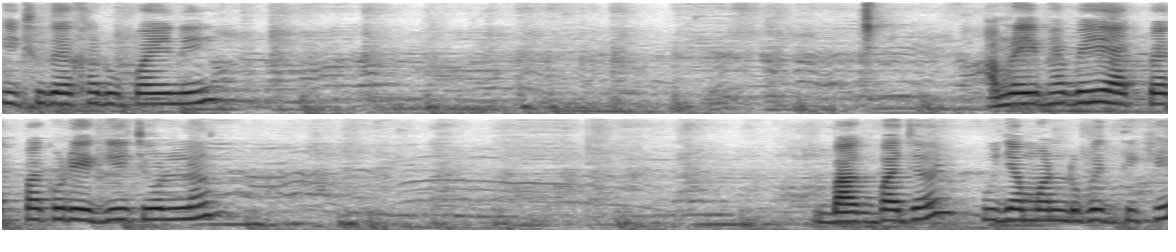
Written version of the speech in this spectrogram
কিছু দেখার উপায় নেই। আমরা এইভাবেই এক প্যাক পা করে এগিয়ে চললাম। বাগবাজার পূজা মণ্ডপের দিকে।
